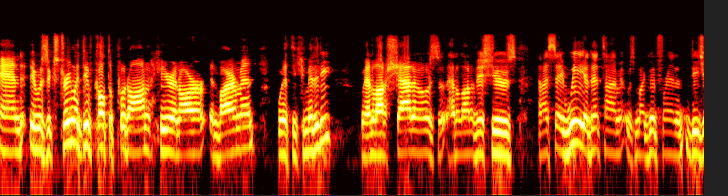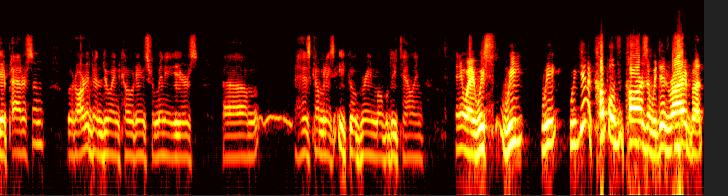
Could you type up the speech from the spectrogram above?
and it was extremely difficult to put on here in our environment with the humidity. We had a lot of shadows, had a lot of issues. And I say we, at that time, it was my good friend DJ Patterson, who had already been doing coatings for many years. Um, his company's Eco Green Mobile Detailing. Anyway, we, we, we, we did a couple of cars that we did right, but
